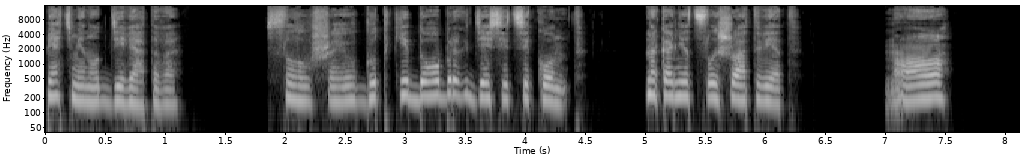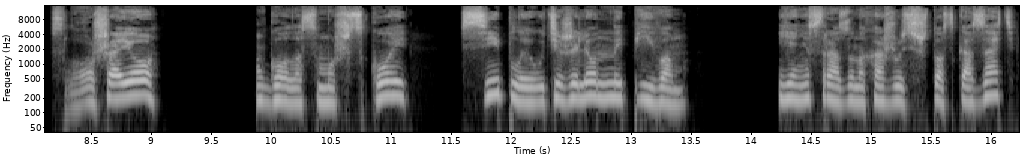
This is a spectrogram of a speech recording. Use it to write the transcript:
Пять минут девятого. Слушаю гудки добрых десять секунд. Наконец слышу ответ. «Ну, слушаю». Голос мужской, сиплый, утяжеленный пивом. Я не сразу нахожусь, что сказать,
